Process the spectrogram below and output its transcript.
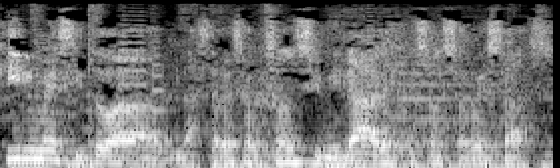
Quilmes y todas las cervezas que son similares, que son cervezas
